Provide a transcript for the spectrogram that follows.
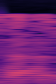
tha.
